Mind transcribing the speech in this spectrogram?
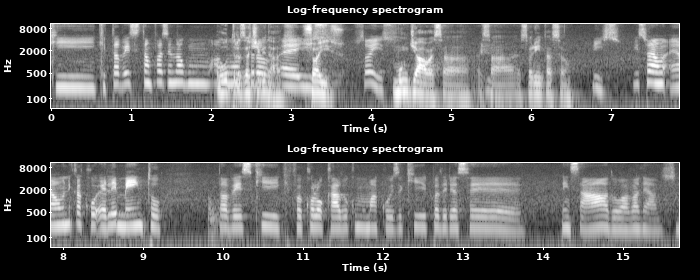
que, que talvez estão fazendo algum, algum Outras outro- atividades, é, só isso. Só isso. Mundial essa, essa, essa orientação. Isso. Isso é, é a única elemento, talvez, que, que foi colocado como uma coisa que poderia ser pensado ou avaliado. Sim.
